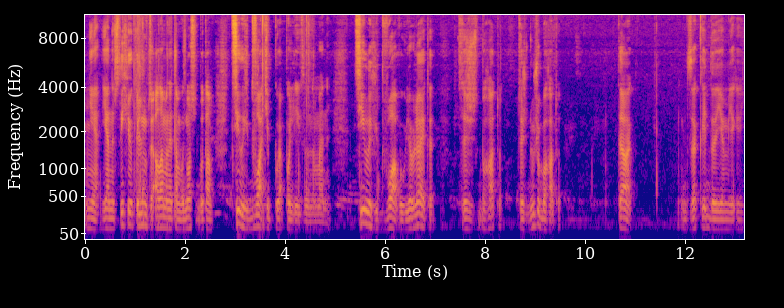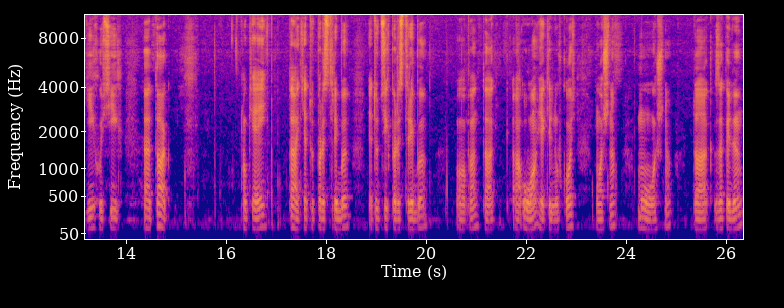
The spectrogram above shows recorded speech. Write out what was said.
Ні, я не встиг його кільнути, але мене там виносять, бо там цілих два тіпи полізли на мене. Цілих два, ви уявляєте? Це ж багато. Це ж дуже багато. Так. Закидаємо їх усіх. А, так. Окей. Так, я тут перестрибую. Я тут всіх перестрибую. Опа, так. А, о, я кільнув когось. Мощно. Мощно. Так, закидаємо.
